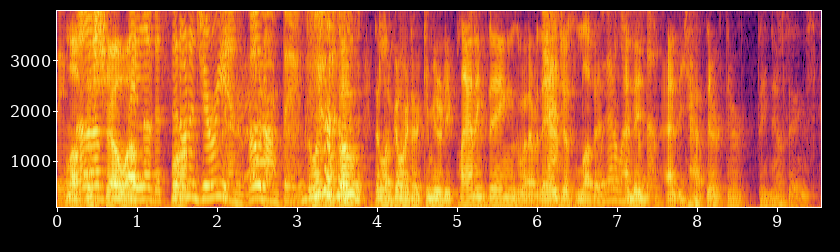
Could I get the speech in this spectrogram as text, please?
They love, to show up. They love to sit for- on a jury and vote on things. they love to vote. They love going to community planning things, whatever. They Yeah. just love it. We gotta learn and they, from them. And yeah, they're they're they know things,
